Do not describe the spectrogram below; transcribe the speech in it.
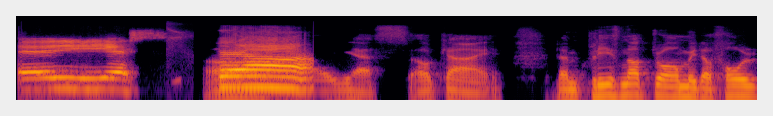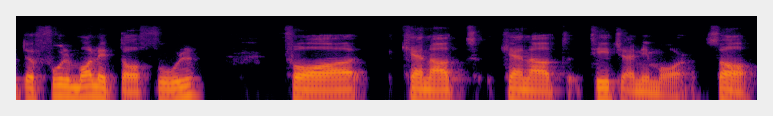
Eh, yes. Yeah. Oh, Yes, okay. Then please not draw me the full, the full monitor full for cannot, cannot teach anymore. So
